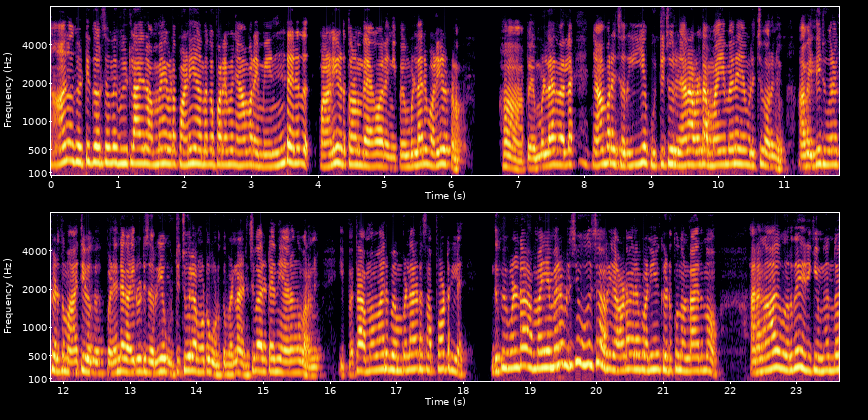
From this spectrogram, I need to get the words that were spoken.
ഞാനത് കെട്ടിക്കേറി ചെന്ന് വീട്ടിലായാലും അമ്മ ഇവിടെ പണിയാന്നൊക്കെ പറയുമ്പോ ഞാൻ പറയും മിണ്ടരുത്. പണിയെടുത്തോണം ദേഹമാണെങ്കിൽ പെൺപിള്ളേർ പണിയെടുക്കണം. ആ പെൺപിള്ളേർ നല്ല ഞാൻ പറയും ചെറിയ കുറ്റിച്ചൂര് ഞാൻ അവളുടെ അമ്മായിമ്മേനെ ഞാൻ വിളിച്ചു പറഞ്ഞു ആ വലിയ ചൂരൊക്കെ എടുത്ത് മാറ്റി വെക്ക്. പെണ്ണിന്റെ കയ്യിലോട്ട് ചെറിയ കുറ്റിച്ചൂര് അങ്ങോട്ട് കൊടുക്കും. പെണ്ണ് അടിച്ചു വരട്ടെ എന്ന് ഞാനങ്ങ് പറഞ്ഞു. ഇപ്പത്തെ അമ്മമാര് പെൺപിള്ളേരുടെ സപ്പോർട്ടല്ലേ ഇതിപ്പോ ഇവളുടെ അമ്മായിയമ്മേനെ വിളിച്ച് ചോദിച്ചറിയാം അവിടെ വരെ പണിയൊക്കെ എടുക്കുന്നുണ്ടായിരുന്നോ? അനങ്ങാതെ വെറുതെ ഇരിക്കും. ഇതെന്തോ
